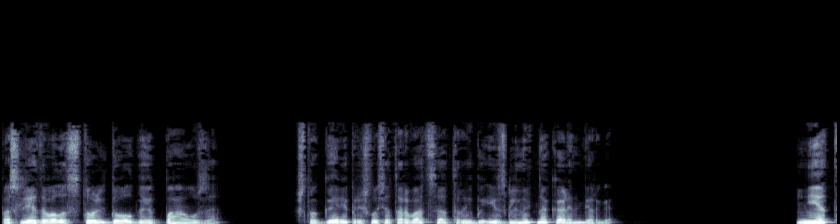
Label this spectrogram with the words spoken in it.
Последовала столь долгая пауза, что Гэри пришлось оторваться от рыбы и взглянуть на Каленберга. «Нет,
